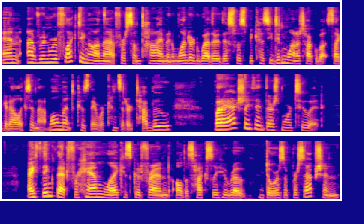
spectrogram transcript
And I've been reflecting on that for some time and wondered whether this was because he didn't want to talk about psychedelics in that moment because they were considered taboo. But I actually think there's more to it. I think that for him, like his good friend Aldous Huxley, who wrote Doors of Perception,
